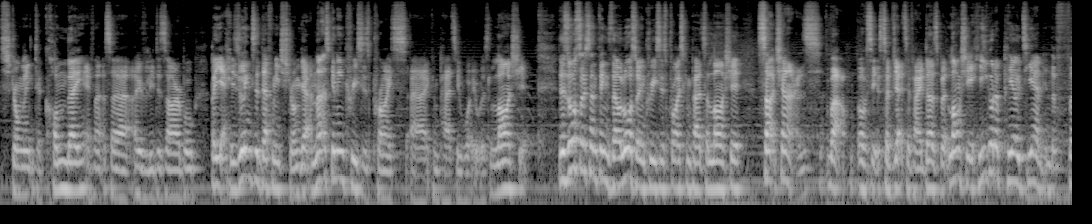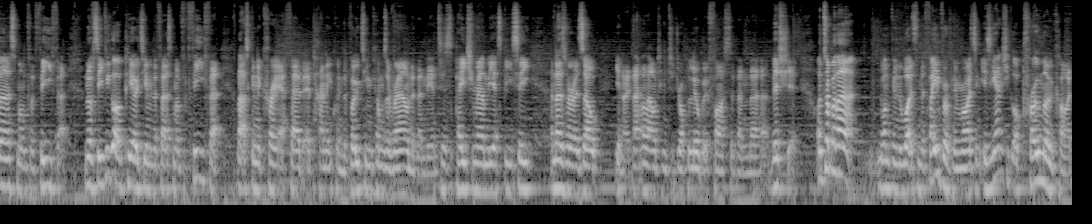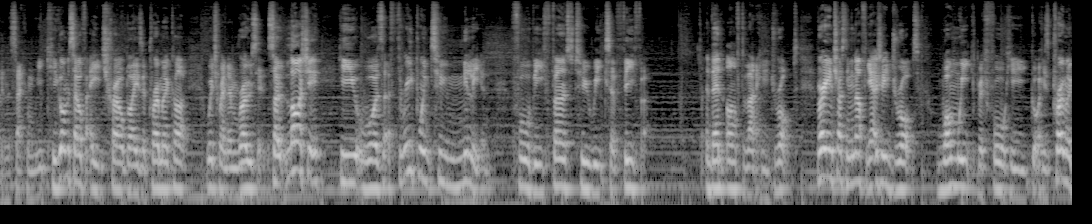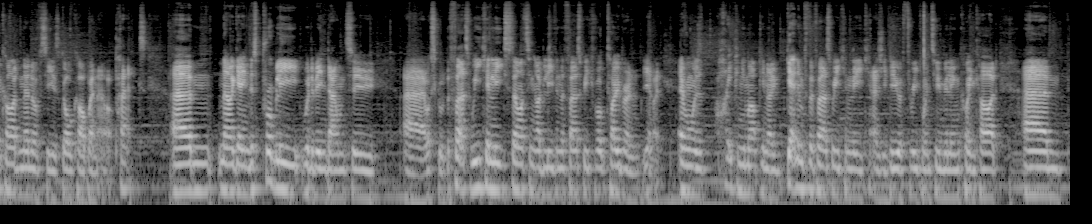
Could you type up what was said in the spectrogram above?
strong link to Koundé, if that's uh, overly desirable. But yeah, his links are definitely stronger, and that's going to increase his price uh, compared to what it was last year. There's also some things that will also increase his price compared to last year, such as, well, obviously it's subjective how it does, but last year he got a POTM in the first month of FIFA. And obviously if you got a POTM in the first month of FIFA, that's going to create a fair bit of panic when the voting comes around and then the anticipation around the SBC. And as a result, you know, that allowed him to drop a little bit faster than uh, this year. On top of that, one thing that works in the favour of him rising is he actually got a promo card in the second week. He got himself a Trailblazer promo card, which went and rose him. So last year, he was 3.2 million for the first two weeks of FIFA. And then after that, he dropped. Very interesting enough, he actually dropped one week before he got his promo card, and then obviously his gold card went out of packs. Um, now, again, this probably would have been down to uh, what's called the first weekend league starting, I believe, in the first week of October, and you know everyone was hyping him up, you know, getting him for the first weekend league as you do a 3.2 million coin card. Um,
